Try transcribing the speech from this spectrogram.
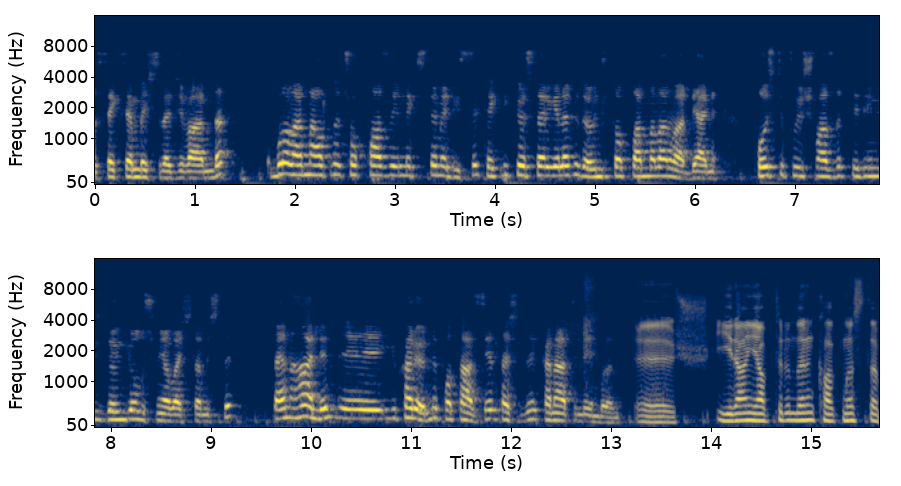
e, 85 lira civarında. Buraların altına çok fazla inmek istemediyse teknik göstergelerde de öncü toplanmalar vardı. Yani pozitif uyuşmazlık dediğimiz döngü oluşmaya başlamıştı. Ben halen e, yukarı yönlü potansiyel taşıdığı kanaatindeyim buranın. Ee, şu İran yaptırımların kalkması da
